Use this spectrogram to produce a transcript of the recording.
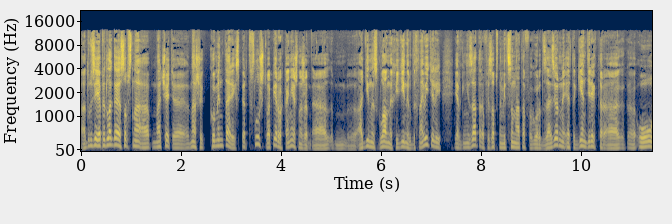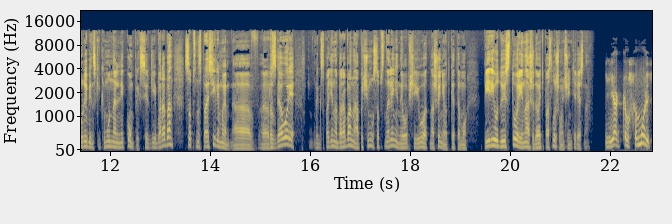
А, Друзья, я предлагаю, собственно, начать наши комментарии экспертов слушать. Во-первых, конечно же, один из главных идейных вдохновителей и организаторов, и, собственно, меценатов города Заозерный, это гендиректор ООО «Рыбинский коммунальный комплекс» Сергей Барабан. Собственно, спросили мы в разговоре господина Барабана, а почему, собственно, Ленин и вообще его отношение вот к этому периоду истории нашей. Давайте послушаем, очень интересно. Я комсомолец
